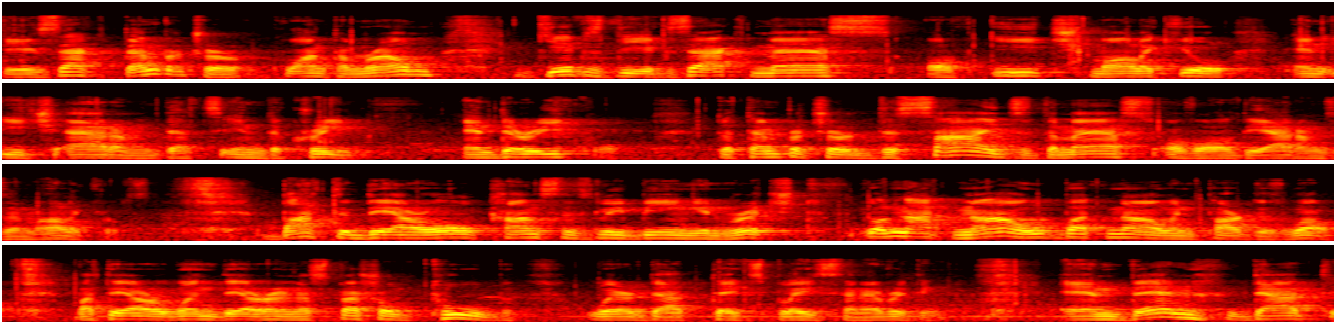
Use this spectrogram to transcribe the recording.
The exact temperature, quantum realm, gives the exact mass of each molecule and each atom that's in the cream. And they're equal. The temperature decides the mass of all the atoms and molecules. But they are all constantly being enriched. Well not now but now in part as well. But they are when they are in a special tube where that takes place and everything. And then that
